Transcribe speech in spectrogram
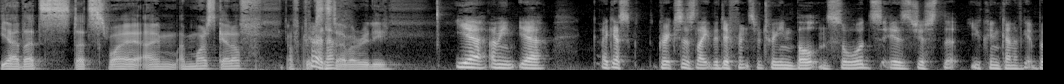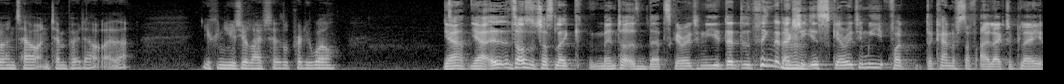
yeah, that's that's why I'm I'm more scared of of Grixis ever really. Yeah, I mean, yeah, I guess Grixis like the difference between Bolt and Swords is just that you can kind of get burnt out and tempoed out like that. You can use your life total pretty well. Yeah, yeah. It's also just like Mentor isn't that scary to me. The, the thing that mm-hmm. actually is scary to me for the kind of stuff I like to play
